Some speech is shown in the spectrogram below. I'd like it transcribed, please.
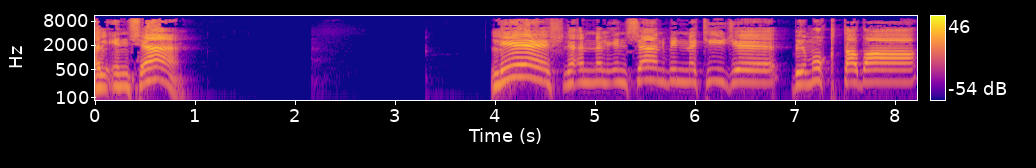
الإنسان ليش؟ لأن الإنسان بالنتيجة بمقتضى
